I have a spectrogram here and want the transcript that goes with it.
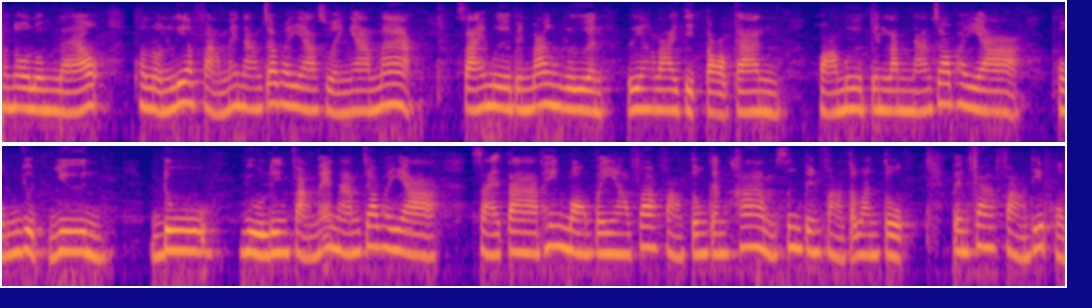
มโนรมแล้ว ถนนเลียบฝั่งแม่น้ำเจ้าพระยาสวยงามมาก ซ้ายมือเป็นบ้านเรือน เรียงรายติดต่อกัน ขวามือเป็นลำน้ำเจ้าพระยา ผมหยุดยืน ดูอยู่ริมฝั่งแม่น้ำเจ้าพระยา สายตาเพ่งมองไปยังฝากฝั่งตรงกันข้าม ซึ่งเป็นฝั่งตะวันตก เป็นฝากฝั่งที่ผม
